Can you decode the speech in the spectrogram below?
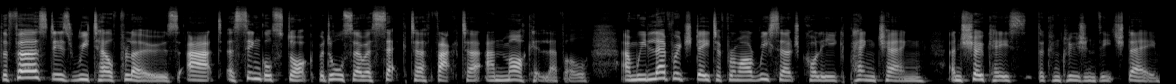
The first is retail flows at a single stock, but also a sector, factor, and market level. And we leverage data from our research colleague Peng Cheng and showcase the conclusions each day.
